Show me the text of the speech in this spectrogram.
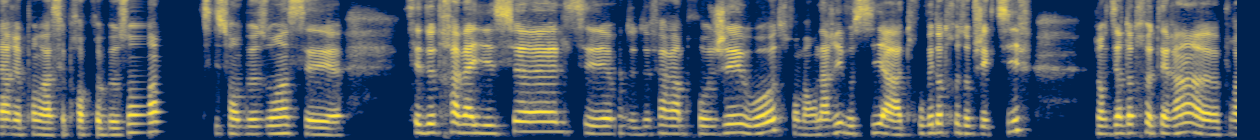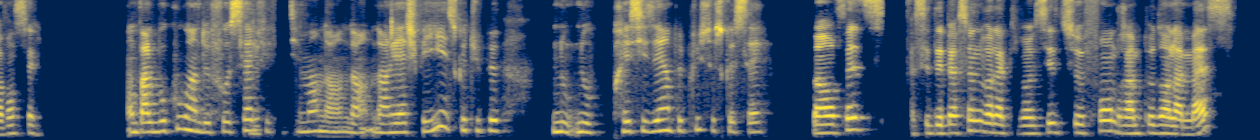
à répondre à ses propres besoins. Si son besoin c'est c'est de travailler seul, c'est de, faire un projet ou autre. Ben, on arrive aussi à trouver d'autres objectifs, j'ai envie de dire d'autres terrains euh, pour avancer. On parle beaucoup hein, de faux self, effectivement, dans, dans les HPI. Est-ce que tu peux nous, préciser un peu plus ce que c'est? Bah, En fait, c'est des personnes voilà, qui vont essayer de se fondre un peu dans la masse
